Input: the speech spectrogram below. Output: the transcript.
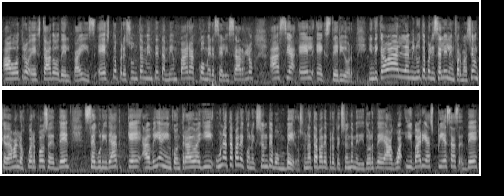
a otro estado del país. Esto presuntamente también para comercializarlo hacia el exterior. Indicaba la minuta policial y la información que daban los cuerpos de seguridad que habían encontrado allí una tapa de conexión de bomberos, una tapa de protección de medidor de agua y varias piezas de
